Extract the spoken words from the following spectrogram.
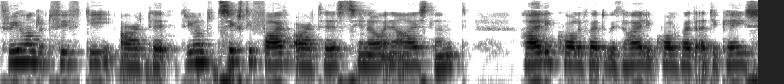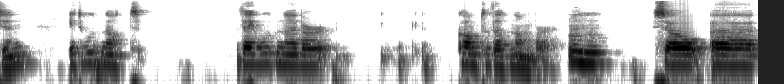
350 artists, 365 artists, you know, in Iceland, highly qualified with highly qualified education. It would not. They would never come to that number. hmm So uh,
